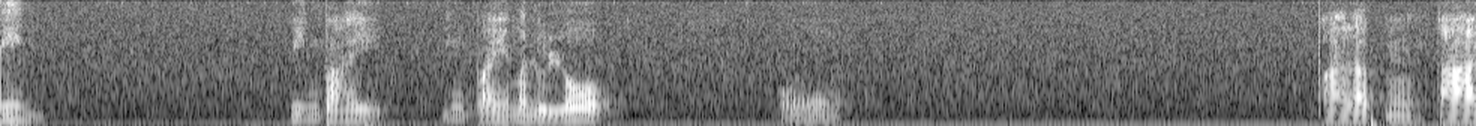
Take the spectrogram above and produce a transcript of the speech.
วิ่ง วิ่งไป วิ่งไปให้มันหลุดโลก โอ้ไปแล้วอืมตาย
